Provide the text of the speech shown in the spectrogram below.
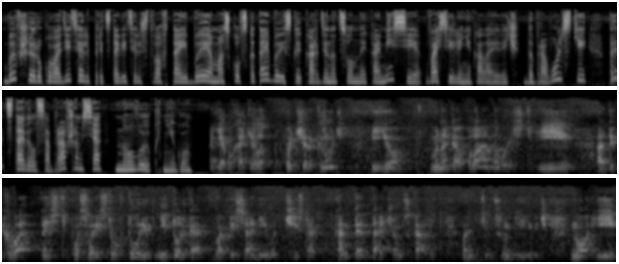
Бывший руководитель представительства в Тайбе Московско-Тайбэйской координационной комиссии Василий Николаевич Добровольский представил собравшимся новую книгу. Я бы хотела подчеркнуть ее многоплановость и адекватность по своей структуре, не только в описании вот чисто контента, о чем скажет Валентин Сунлиевич, но и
